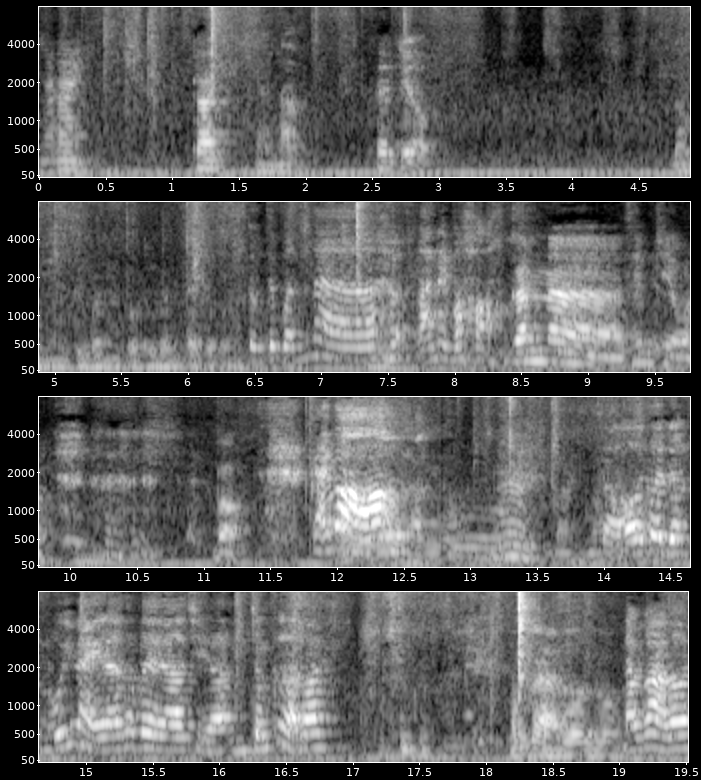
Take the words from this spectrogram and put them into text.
nhà này cân nhà lắm thêm triệu đâu tư vấn là tổ tư vấn tại chỗ tôi tư vấn là bán này bỏ. Cân là thêm triệu à? Bỏ. Cái bỏ. Thôi, thôi. ừ. bỏ- trời ơi tôi được núi này là thôi về chỉ là chống cửa thôi. Đóng gà thôi đúng không? Đóng gà thôi.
